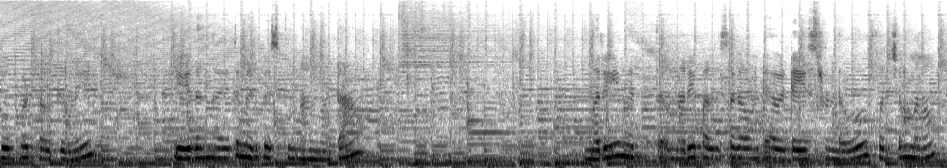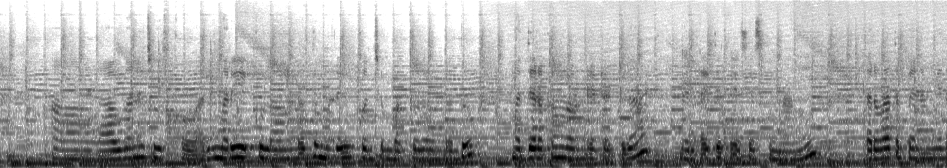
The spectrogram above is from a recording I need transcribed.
బొబ్బట్టు అవుతుంది ఈ విధంగా అయితే మెరిపేసుకున్నాను అనమాట మరీ మెత్త మరీ పలుసగా ఉంటే అవి టేస్ట్ ఉండవు. కొంచెం మనం లావుగానే చూసుకోవాలి. మరీ ఎక్కువ లావు ఉండొద్దు మరీ కొంచెం బక్కగా ఉండొద్దు. మధ్య రకంగా ఉండేటట్టుగా మెల్ట్ అయితే వేసేసుకున్నాను. తర్వాత పెనం మీద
